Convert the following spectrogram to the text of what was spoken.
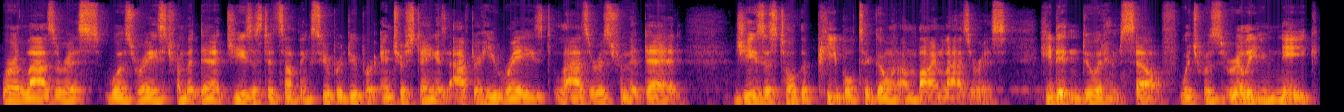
where Lazarus was raised from the dead. Jesus did something super duper interesting is after he raised Lazarus from the dead, Jesus told the people to go and unbind Lazarus he didn't do it himself, which was really unique.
